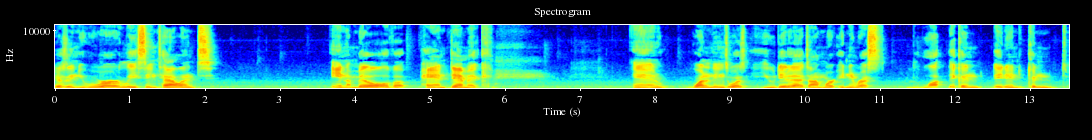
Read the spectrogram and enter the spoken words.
here's the thing: you were releasing talent in the middle of a pandemic, and one of the things was you did it at a time where Indian rest lot they couldn't they didn't couldn't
